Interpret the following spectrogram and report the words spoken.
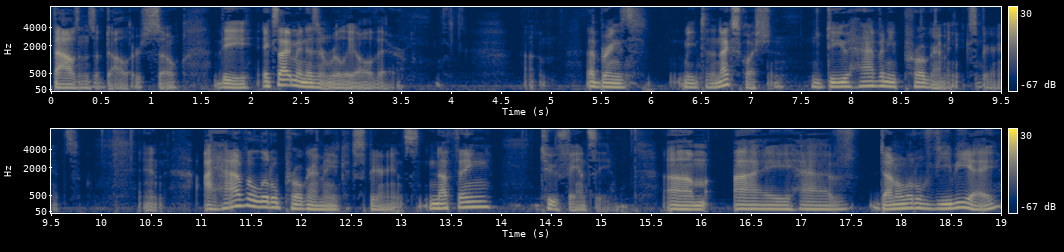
thousands of dollars. So the excitement isn't really all there. Um, that brings me to the next question Do you have any programming experience? And I have a little programming experience, nothing too fancy. Um, I have done a little VBA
